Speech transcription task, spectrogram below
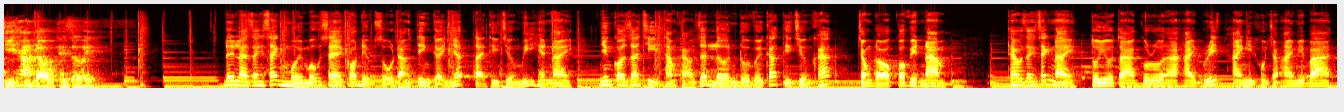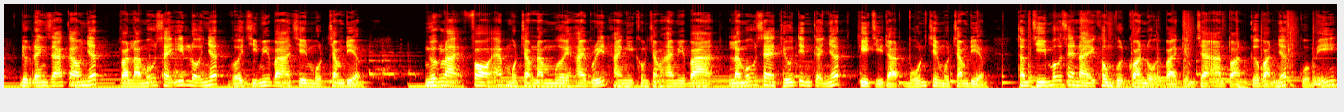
chí hàng đầu thế giới. Đây là danh sách 10 mẫu xe có điểm số đáng tin cậy nhất tại thị trường Mỹ hiện nay, nhưng có giá trị tham khảo rất lớn đối với các thị trường khác, trong đó có Việt Nam. Theo danh sách này, Toyota Corona Hybrid 2023 được đánh giá cao nhất và là mẫu xe ít lỗi nhất với 93 trên 100 điểm, Ngược lại, Ford F150 Hybrid 2023 là mẫu xe thiếu tin cậy nhất khi chỉ đạt 4 trên 100 điểm. Thậm chí mẫu xe này không vượt qua nổi bài kiểm tra an toàn cơ bản nhất của Mỹ.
